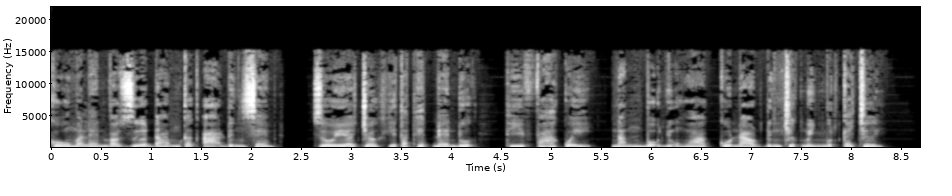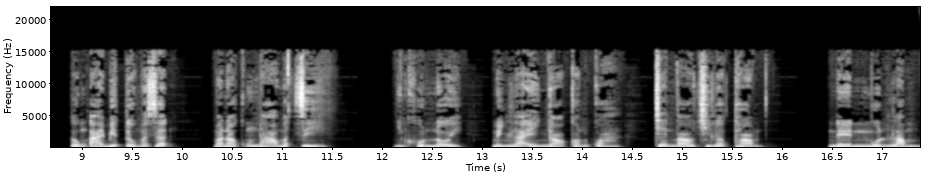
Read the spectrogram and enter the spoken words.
cố mà len vào giữa đám các ả đứng xem, rồi ờ, chờ khi tắt hết đèn đuốc thì phá quấy, nắn bộ nhũ hoa cô nào đứng trước mình một cái chơi. Không ai biết đâu mà giận, mà nó cũng nào mất gì. Nhưng khốn nỗi, mình lại nhỏ con quá, chen vào chỉ lọt thỏm, nên muốn lắm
